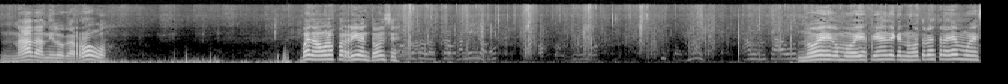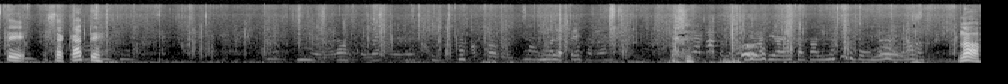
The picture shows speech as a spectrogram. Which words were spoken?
nada, ni los garrobos. Bueno, vámonos para arriba entonces. No es como ellas piensan de que nosotros les traemos este zacate. No le pesa, No,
